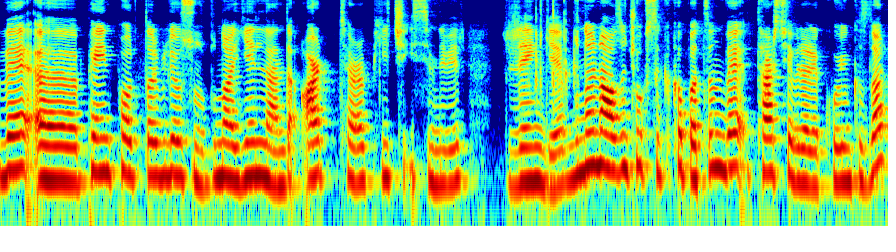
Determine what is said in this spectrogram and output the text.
Ve e, paint potları biliyorsunuz bunlar yenilendi. Art Therapy isimli bir rengi. Bunların ağzını çok sıkı kapatın ve ters çevirerek koyun kızlar.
